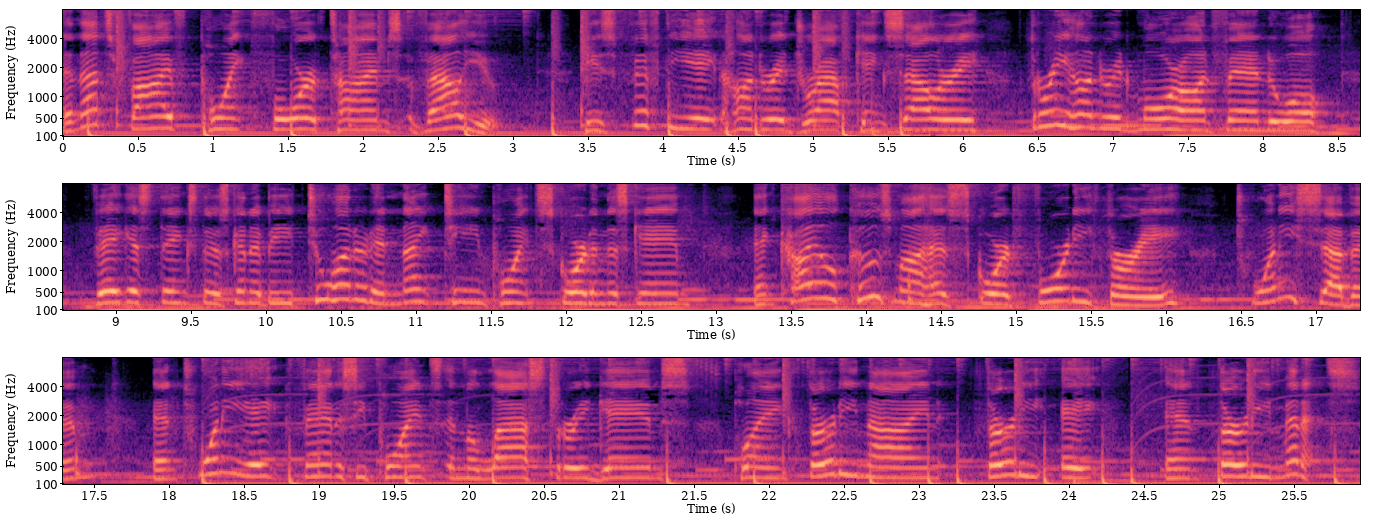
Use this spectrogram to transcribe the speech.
and that's 5.4 times value. He's 5,800 DraftKings salary, 300 more on FanDuel. Vegas thinks there's going to be 219 points scored in this game, and Kyle Kuzma has scored 43, 27, and 28 fantasy points in the last three games, playing 39, 38, and 30 minutes.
